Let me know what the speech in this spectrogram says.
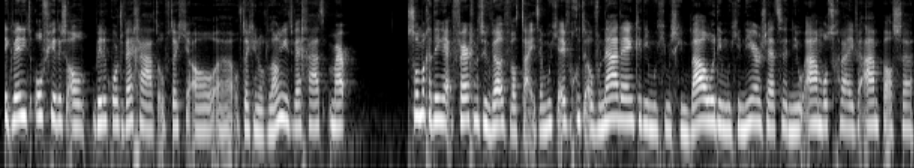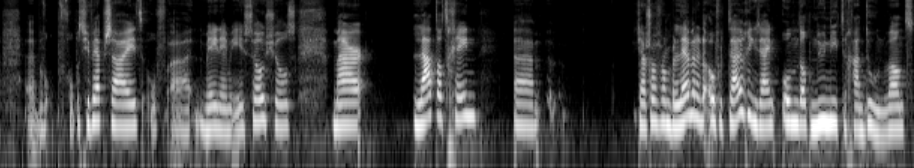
Ik weet niet of je dus al binnenkort weggaat of dat je, al, uh, of dat je nog lang niet weggaat. Maar sommige dingen vergen natuurlijk wel even wat tijd. Daar moet je even goed over nadenken. Die moet je misschien bouwen, die moet je neerzetten, nieuw aanbod schrijven, aanpassen. Uh, bijvoorbeeld je website of uh, meenemen in je socials. Maar laat dat geen um, ja, soort van belemmerende overtuiging zijn om dat nu niet te gaan doen. Want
